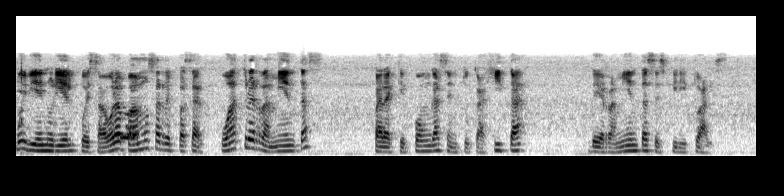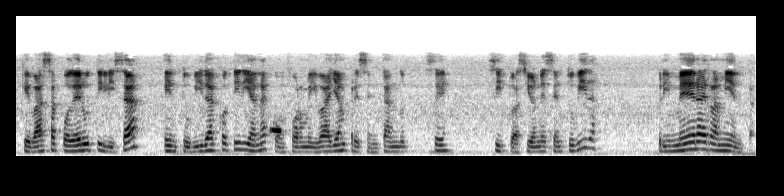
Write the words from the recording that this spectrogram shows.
Muy bien, Uriel, pues ahora vamos a repasar cuatro herramientas para que pongas en tu cajita de herramientas espirituales que vas a poder utilizar en tu vida cotidiana conforme vayan situaciones en tu vida. Primera herramienta.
